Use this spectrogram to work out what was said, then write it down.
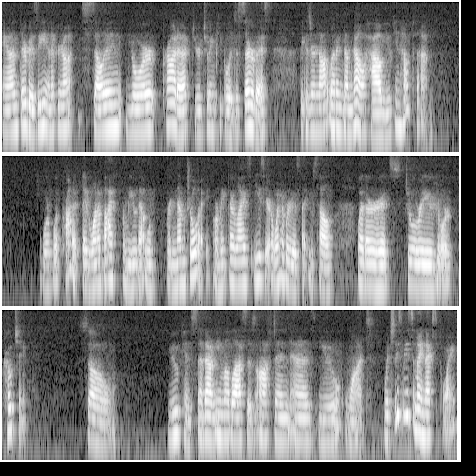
and they're busy and if you're not selling your product, you're doing people a disservice because you're not letting them know how you can help them or what product they'd want to buy from you that will bring them joy or make their lives easier, whatever it is that you sell, whether it's jewelry or coaching. So You can send out an email blast as often as you want. Which leads me to my next point.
